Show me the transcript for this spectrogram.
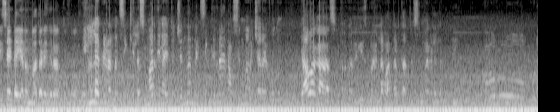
ರೀಸೆಂಟ್ ಆಗಿ ಏನೋ ಮಾತಾಡಿದ್ದೀರಾ? ಇಲ್ಲ ಕಣ ನಂಗೆ ಸಿಕ್ಕಿಲ್ಲ. ಸುಮಾರು ದಿನ ಆಯ್ತು. ಚಂದನ್ ನಂಗೆ ಸಿಕ್ಕಿದ್ರೆ ನಾವು ಸಿನಿಮಾ ವಿಚಾರ ಇರ್ಬೋದು. ಯಾವಾಗ ಸೂತ್ರದ ರಿಲೀಸ್ ಎಲ್ಲ ಮಾತಾಡ್ತಾ ಇರ್ತೀವಿ ಸಿನಿಮಾಗಳೆಲ್ಲ ಅವರು ಕೂಡ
